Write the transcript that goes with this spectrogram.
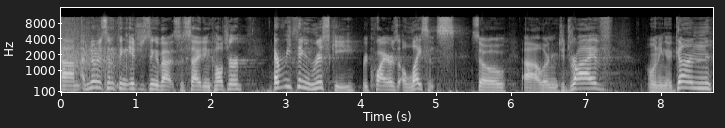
Um, I've noticed something interesting about society and culture. Everything risky requires a license. So, uh, learning to drive, owning a gun,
